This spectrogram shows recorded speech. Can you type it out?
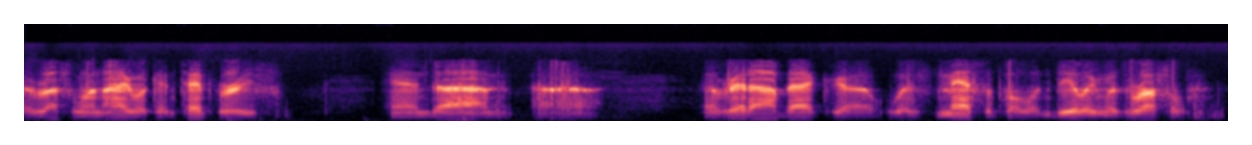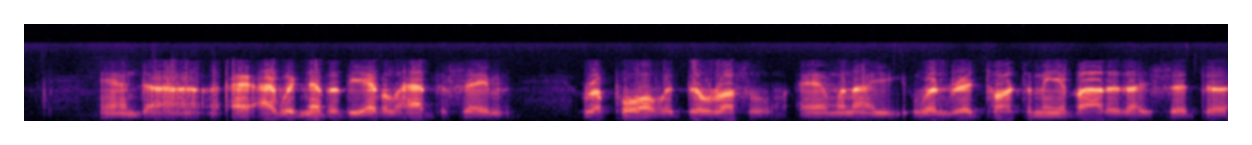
Russell and I were contemporaries, and uh, uh, Red Auerbach uh, was masterful in dealing with Russell, and uh, I, I would never be able to have the same rapport with Bill Russell. And when I when Red talked to me about it, I said, uh,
